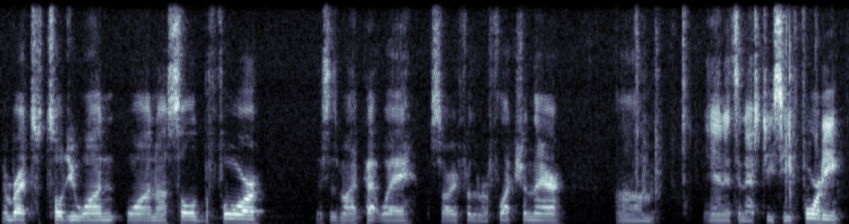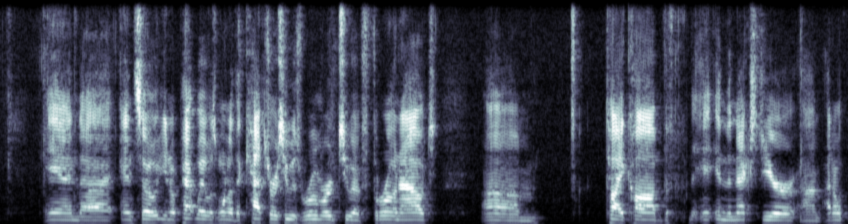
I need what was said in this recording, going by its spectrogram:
Remember, I told you one one uh, sold before. This is my Petway. Sorry for the reflection there. Um, and it's an SGC 40. And uh, and so you know, Petway was one of the catchers. He was rumored to have thrown out um, Ty Cobb the, in the next year. Um, I don't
